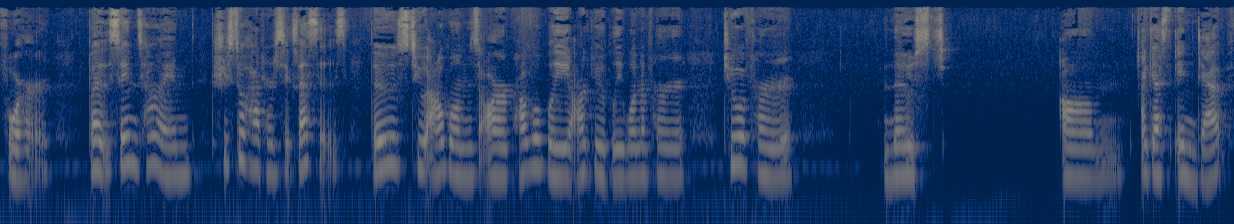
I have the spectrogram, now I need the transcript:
for her. But at the same time, she still had her successes. those two albums are probably, arguably, one of her, two of her most, um, I guess, in depth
